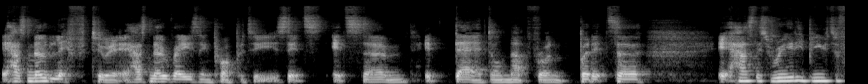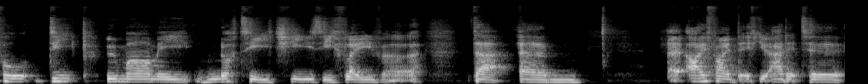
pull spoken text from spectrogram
it has no lift to it. It has no raising properties. It's it's um, it's dead on that front, but it's a it has this really beautiful, deep umami, nutty, cheesy flavor that um, I find that if you add it to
